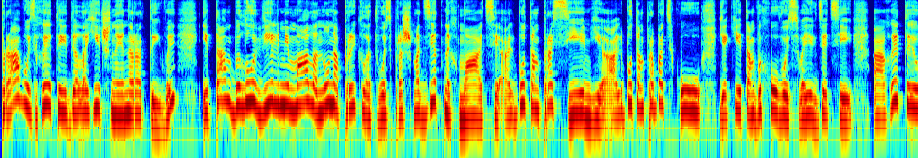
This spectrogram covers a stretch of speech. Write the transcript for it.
пра вось гэтыя ідэалагічныя наратывы. І там было вельмі мала ну напрыклад вось пра шматдзетных маці альбо там пра сем'і альбо там пра бацьку якія там выхоўваюць сваіх дзяцей. А гэтыя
